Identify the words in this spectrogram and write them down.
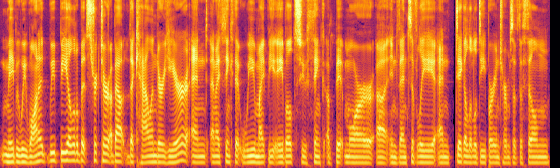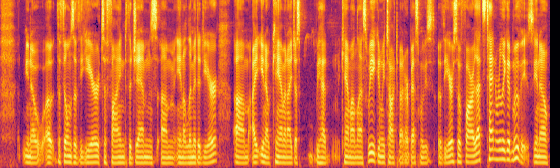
maybe we wanted we be a little bit stricter about the calendar year and and I think that we might be able to think a bit more uh, inventively and dig a little deeper in terms of the film you know uh, the films of the year to find the gems um, in a limited year. Um, I you know Cam and I just we had Cam on last week and we talked about our best movies of the year so far. That's 10 really good movies you know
